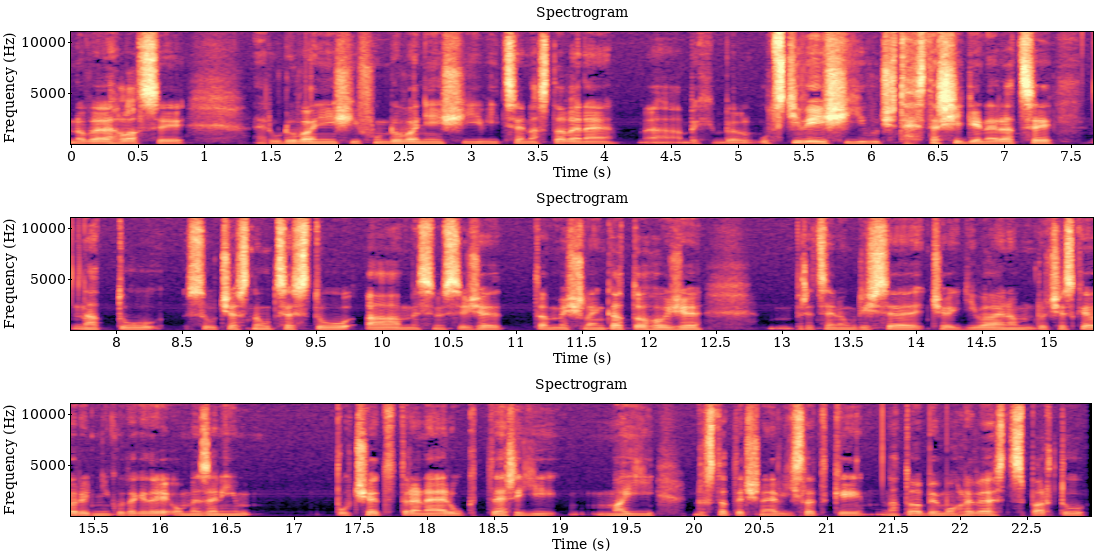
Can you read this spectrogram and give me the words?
nové hlasy, erudovanější, fundovanější, více nastavené, abych byl úctivější vůči té starší generaci na tu současnou cestu a myslím si, že ta myšlenka toho, že přece jenom když se člověk dívá jenom do českého rybníku, tak je tady omezený počet trenérů, kteří mají dostatečné výsledky na to, aby mohli vést Spartu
